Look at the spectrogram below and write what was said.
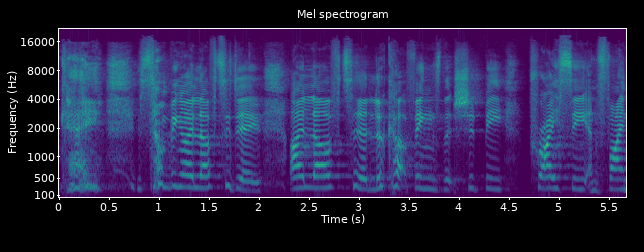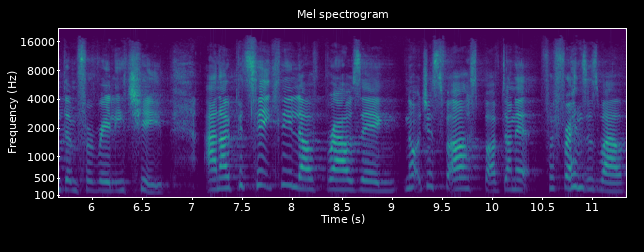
Okay? It's something I love to do. I love to look up things that should be pricey and find them for really cheap. And I particularly love browsing, not just for us, but I've done it for friends as well,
